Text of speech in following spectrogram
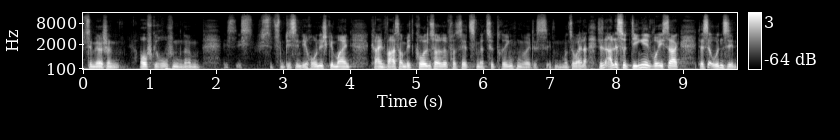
sind wir schon aufgerufen, ähm, ist, ist, jetzt ein bisschen ironisch gemeint, kein Wasser mit Kohlensäure versetzt mehr zu trinken, weil das und so weiter. Das sind alles so Dinge, wo ich sage, das ist Unsinn.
